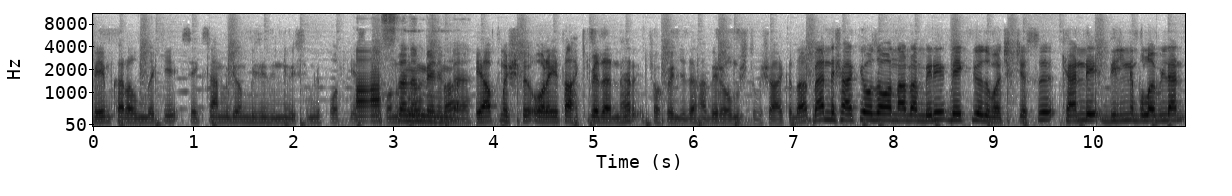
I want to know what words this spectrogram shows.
benim kanalımdaki 80 milyon bizi dinliyor isimli podcast'te Aslanım benim be. Yapmıştı. Orayı takip edenler çok önceden haberi olmuştu bu şarkıdan. Ben de şarkıyı o zamanlardan beri bekliyordum açıkçası. Kendi dilini bulabilen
